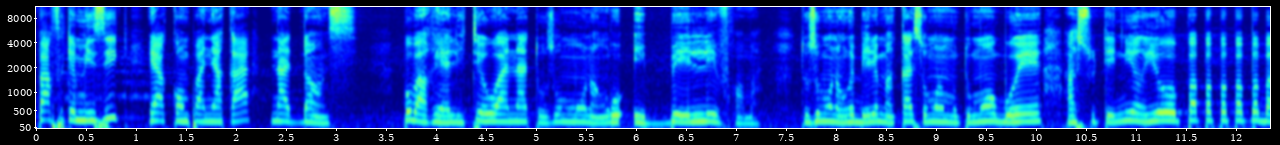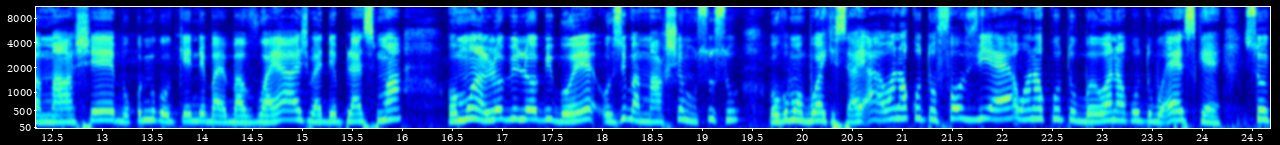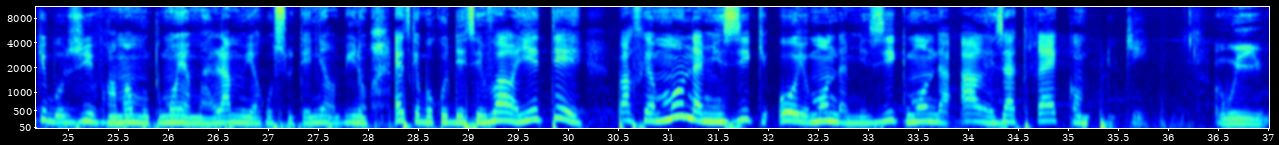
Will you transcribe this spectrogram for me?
par ce que musique e accompagnaka na dance po ba realite wana tozo mona yango ebele vraiment tozo mona yango ebele makasi omona mutu moko boye a soutenir yo papapapapa ba marche bokomi kokende ba voyage ba deplacement Au moins lobi lobi boye ozui ba marche mususu okomi obuakisa ye ah wana kutu faux vie eh wana kutu boye wana kutu boye est ce que soki bozui vraiment mutu moko ya malamu ya ko soutenir bino est ce que boko decevoir ye te? Parce que monde ya musique oyo monde ya musique monde ya art eza très complique. Oui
